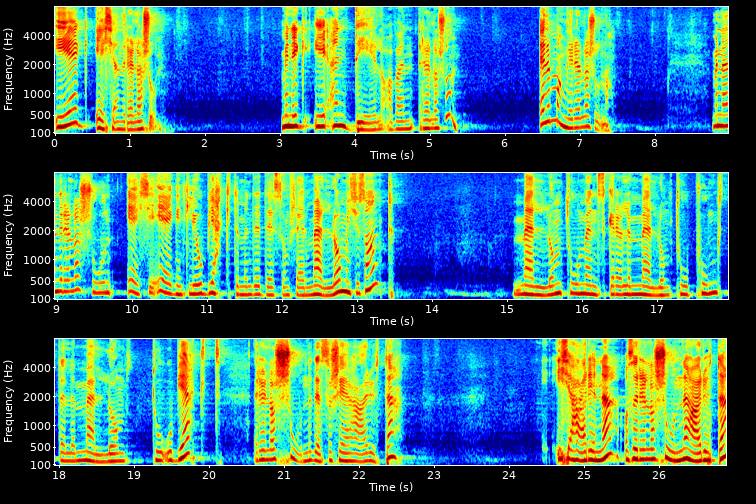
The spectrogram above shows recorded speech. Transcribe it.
jeg er ikke en relasjon. Men jeg er en del av en relasjon. Eller mange relasjoner. Men en relasjon er ikke egentlig objektet, men det er det som skjer mellom. ikke sant? Mellom to mennesker, eller mellom to punkt, eller mellom to objekt. Relasjonen er det som skjer her ute. Ikke her inne. Altså Relasjonen er her ute,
